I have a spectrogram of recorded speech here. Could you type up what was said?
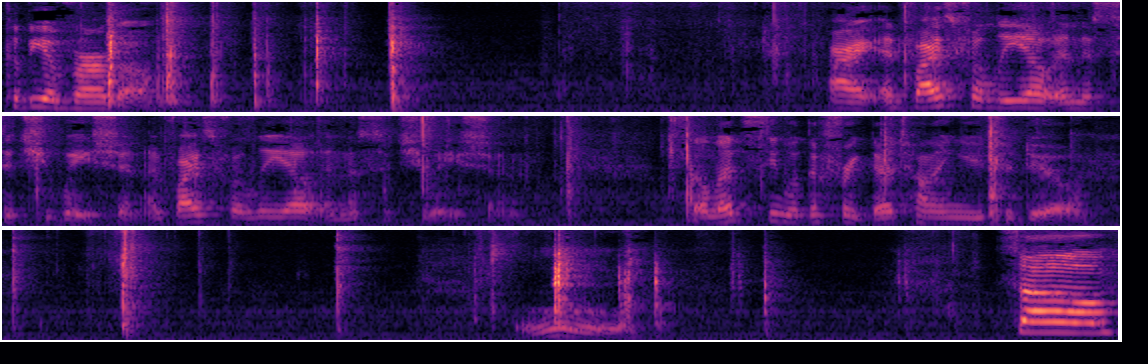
Could be a Virgo. All right, advice for Leo in this situation. Advice for Leo in this situation. So let's see what the freak they're telling you to do. Ooh. So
